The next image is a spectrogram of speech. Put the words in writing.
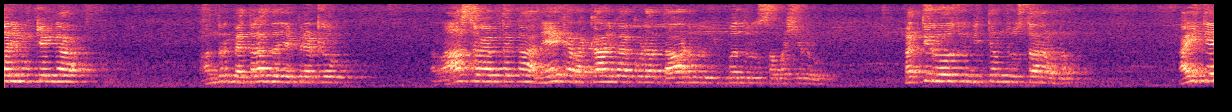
మరి ముఖ్యంగా అందరూ పెద్దలందరూ చెప్పినట్లు రాష్ట్ర వ్యాప్తంగా అనేక రకాలుగా కూడా దాడులు ఇబ్బందులు సమస్యలు ప్రతిరోజు నిత్యం చూస్తూనే ఉన్నాం. అయితే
